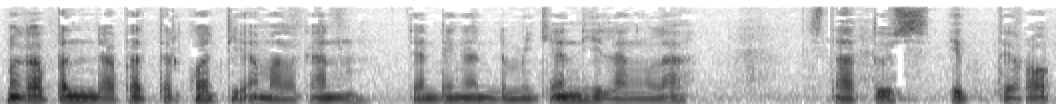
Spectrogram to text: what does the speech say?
maka pendapat terkuat diamalkan dan dengan demikian hilanglah status ittirab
